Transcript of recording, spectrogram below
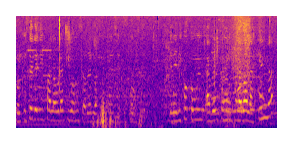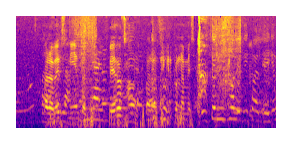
Porque usted le dijo a Laura que íbamos a ver la agenda en su. Que le dijo cómo, a ver cómo estaba la agenda. Para ver hacer la- mientras, pero sí, para seguir con la mesa. Usted mismo les dijo a ellos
